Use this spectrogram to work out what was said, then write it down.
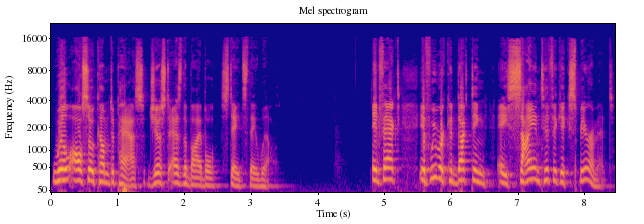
will also come to pass just as the Bible states they will. In fact, if we were conducting a scientific experiment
